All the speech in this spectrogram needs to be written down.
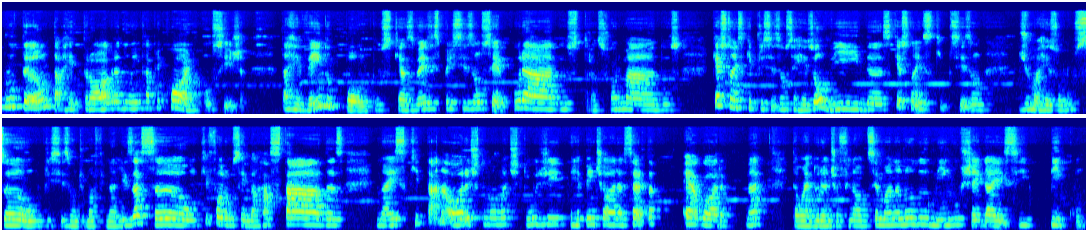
Plutão está retrógrado em Capricórnio, ou seja, está revendo pontos que às vezes precisam ser curados, transformados, questões que precisam ser resolvidas, questões que precisam de uma resolução, precisam de uma finalização, que foram sendo arrastadas, mas que está na hora de tomar uma atitude de repente a hora certa é agora, né? Então é durante o final de semana, no domingo chega esse pico,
